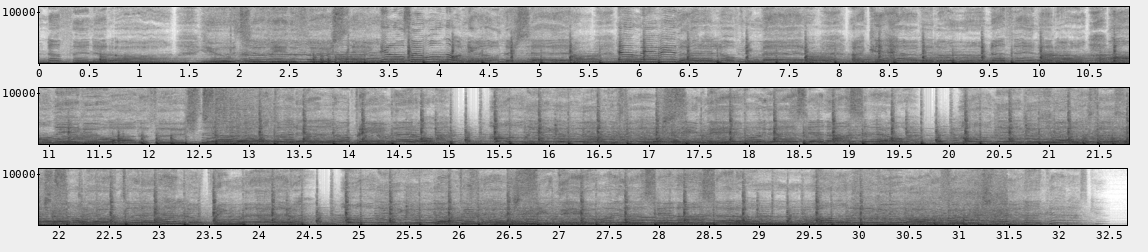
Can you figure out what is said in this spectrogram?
Nothing at all. You would still be the first thing.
